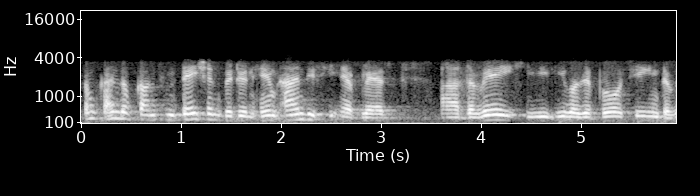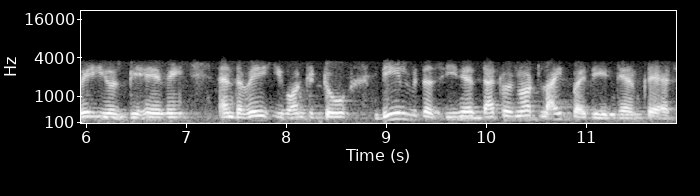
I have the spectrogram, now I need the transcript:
some kind of confrontation between him and the senior players. Uh, the way he, he was approaching, the way he was behaving, and the way he wanted to deal with the seniors, that was not liked by the Indian players.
